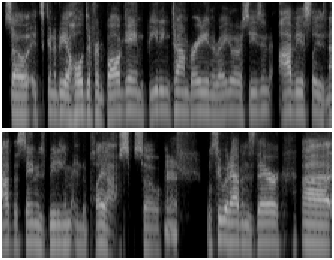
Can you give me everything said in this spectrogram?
So it's going to be a whole different ball game. Beating Tom Brady in the regular season obviously is not the same as beating him in the playoffs. So mm. We'll see what happens there. Uh,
